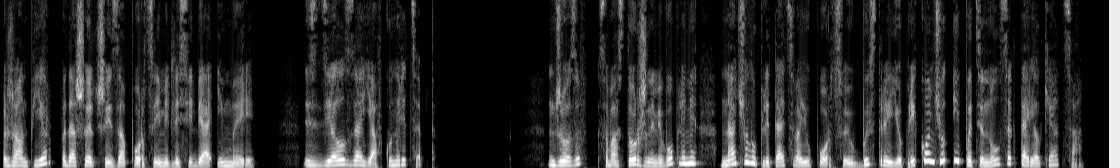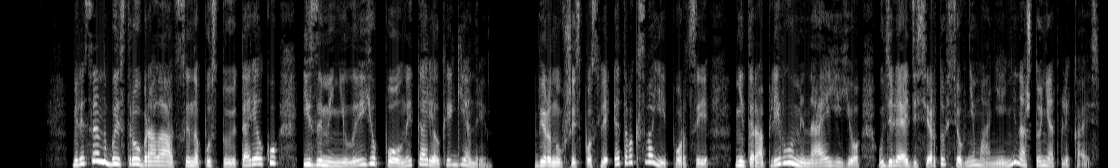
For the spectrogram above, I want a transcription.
Жан-Пьер, подошедший за порциями для себя и Мэри, сделал заявку на рецепт. Джозеф с восторженными воплями начал уплетать свою порцию, быстро ее прикончил и потянулся к тарелке отца. Мелисент быстро убрала от сына пустую тарелку и заменила ее полной тарелкой Генри. Вернувшись после этого к своей порции, неторопливо уминая ее, уделяя десерту все внимание, ни на что не отвлекаясь.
